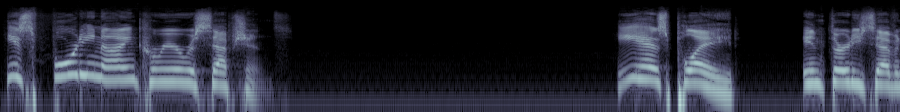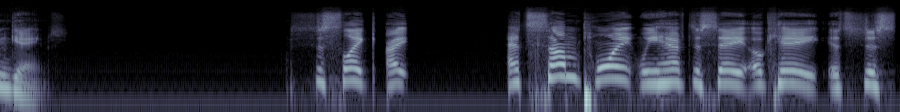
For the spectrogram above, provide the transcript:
He has 49 career receptions. He has played in 37 games. It's just like I at some point we have to say, okay, it's just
